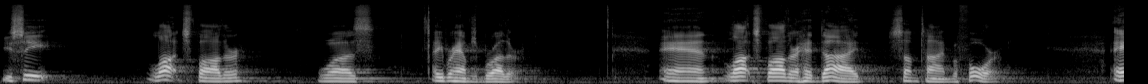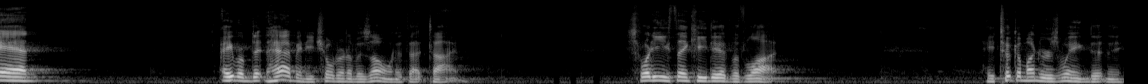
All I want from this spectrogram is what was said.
You see, Lot's father was Abraham's brother. And Lot's father had died sometime before. And Abram didn't have any children of his own at that time. So, what do you think he did with Lot? He took him under his wing, didn't he?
